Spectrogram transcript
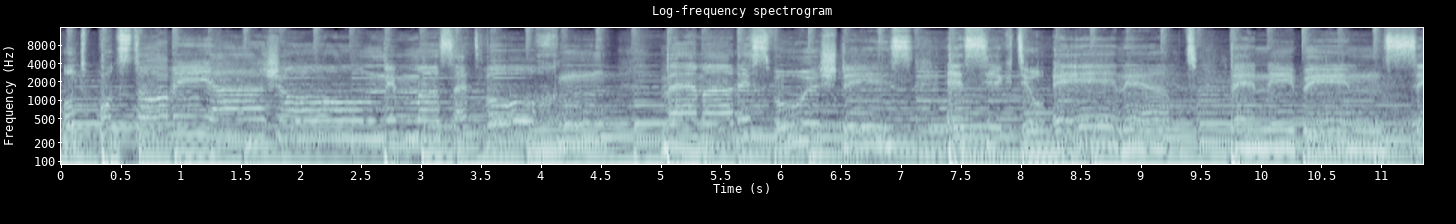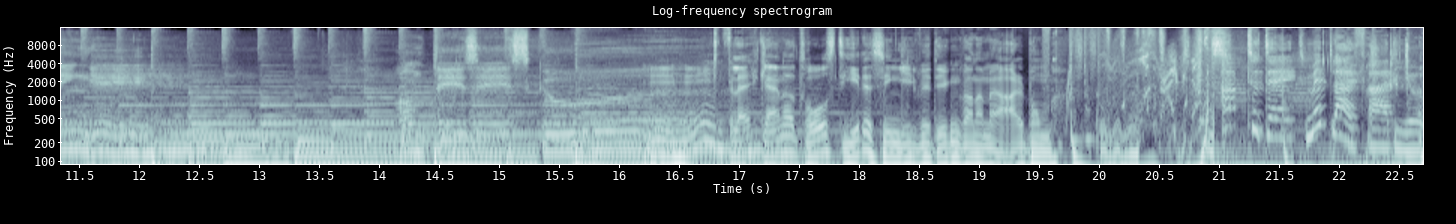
und putzt hab ich auch schon immer seit Wochen. Weil mir das wurscht ist, es sieht ja eh nicht, Vielleicht kleiner Trost, jede Single wird irgendwann einmal ein Album. Up to date mit Live Radio.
